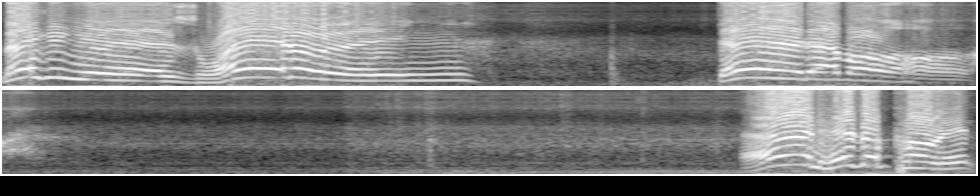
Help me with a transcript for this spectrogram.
Making his way to ring, Daredevil. And his opponent,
